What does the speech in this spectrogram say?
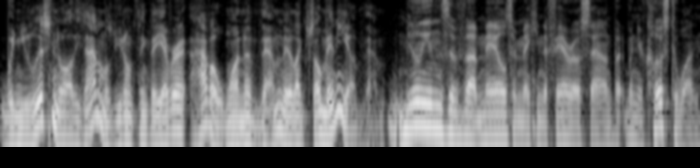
when you listen to all these animals, you don't think they ever have a one of them. They're like so many of them. millions of uh, males are making the pharaoh sound, but when you're close to one,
